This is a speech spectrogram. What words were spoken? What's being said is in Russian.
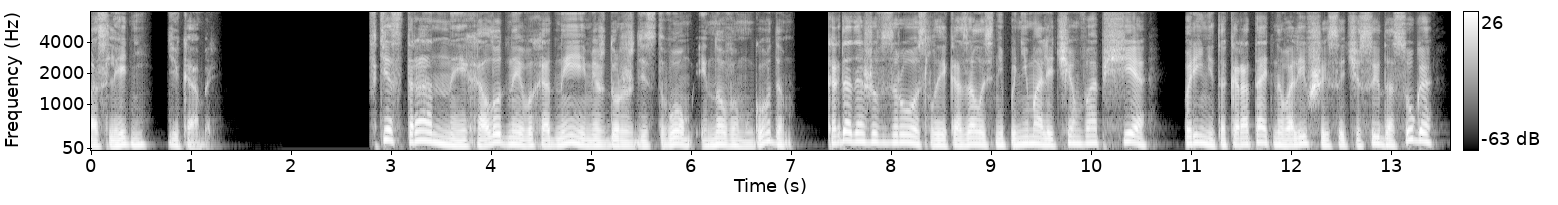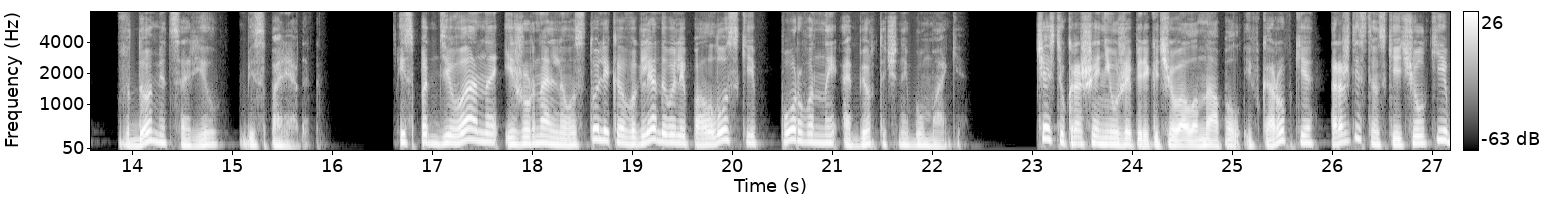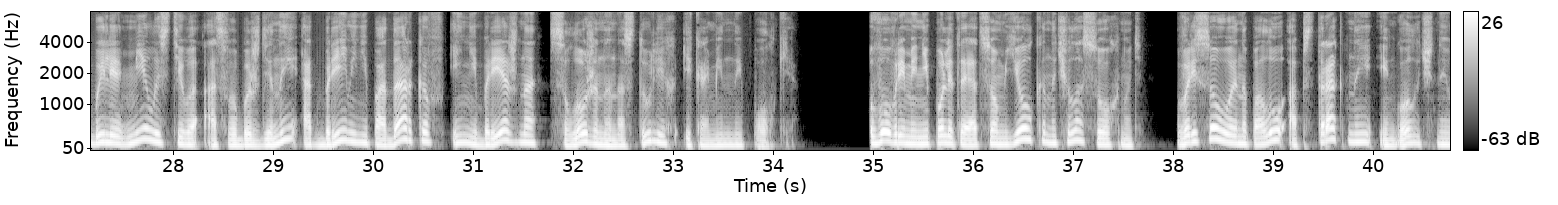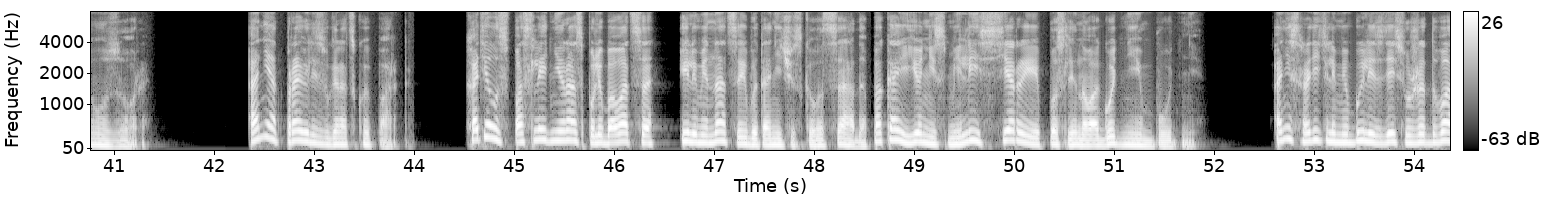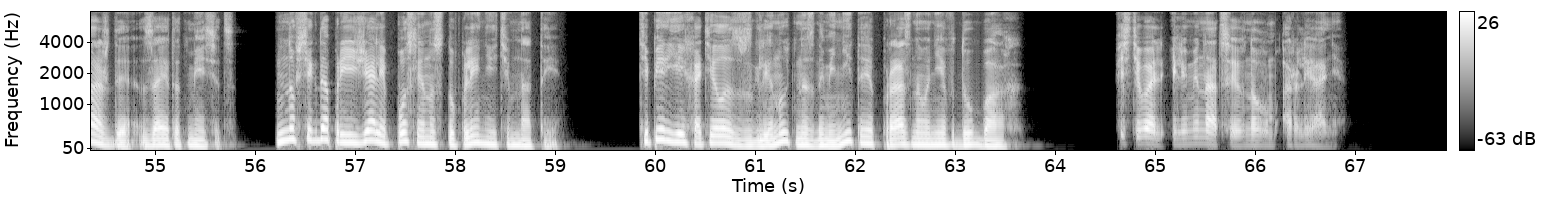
Последний декабрь. В те странные холодные выходные между Рождеством и Новым годом, когда даже взрослые, казалось, не понимали, чем вообще принято коротать навалившиеся часы досуга, в доме царил беспорядок. Из-под дивана и журнального столика выглядывали полоски порванной оберточной бумаги. Часть украшений уже перекочевала на пол и в коробке, рождественские чулки были милостиво освобождены от бремени подарков и небрежно сложены на стульях и каминной полке. Вовремя неполитая отцом елка начала сохнуть, вырисовывая на полу абстрактные иголочные узоры. Они отправились в городской парк. Хотелось в последний раз полюбоваться иллюминацией ботанического сада, пока ее не смели серые посленовогодние будни. Они с родителями были здесь уже дважды за этот месяц, но всегда приезжали после наступления темноты. Теперь ей хотелось взглянуть на знаменитое празднование в Дубах. Фестиваль иллюминации в Новом Орлеане.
